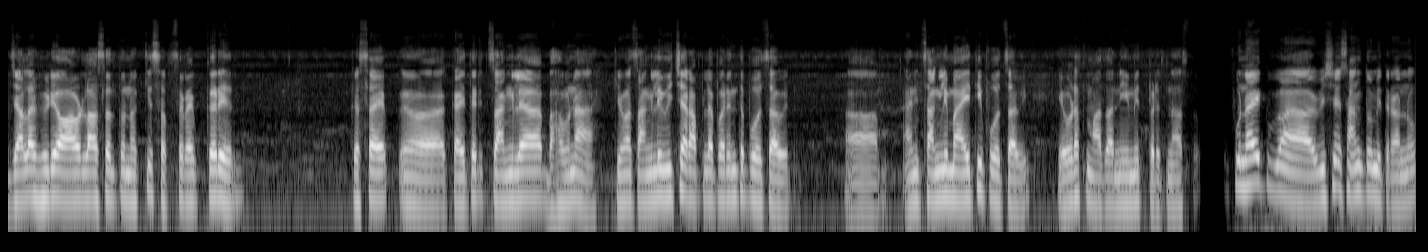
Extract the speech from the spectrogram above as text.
ज्याला व्हिडिओ आवडला असेल तो नक्की सबस्क्राईब करेल. कसं आहे काहीतरी चांगल्या भावना किंवा चांगले विचार आपल्यापर्यंत पोहोचावेत. आणि चांगली माहिती पोहोचावी. एवढाच माझा नियमित प्रयत्न असतो. पुन्हा एक विषय सांगतो मित्रांनो.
